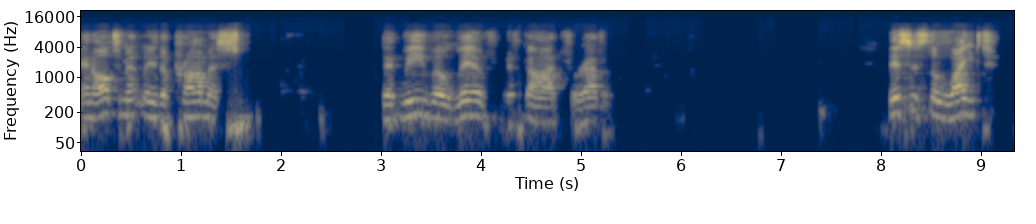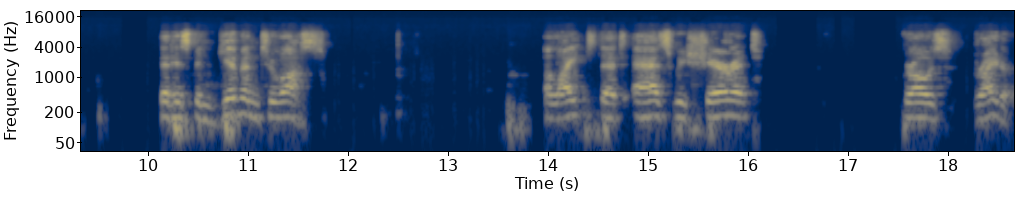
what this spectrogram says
And ultimately, the promise that we will live with God forever. This is the light that has been given to us. A light that as we share it grows brighter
